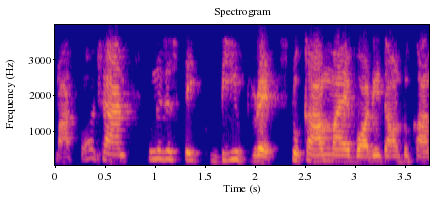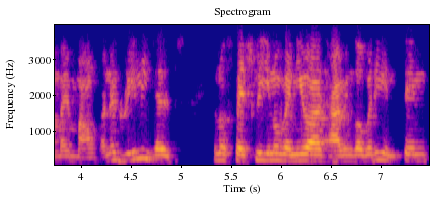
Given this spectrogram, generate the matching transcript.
smartwatch and, you know, just take deep breaths to calm my body down, to calm my mouth. And it really helps, you know, especially, you know, when you are having a very intense,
